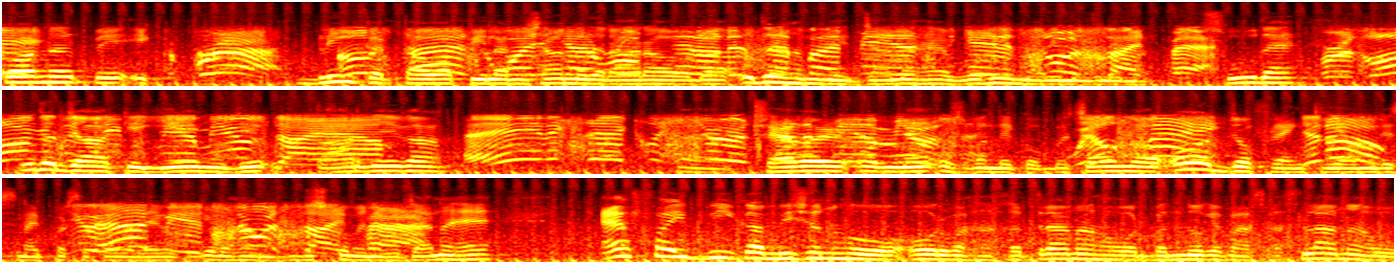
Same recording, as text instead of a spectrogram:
कॉर्नर पे एक ब्लिंक करता हुआ पीला निशान नज़र आ रहा होगा। उधर हमने जाना है वही हमारी मंजिल मकसूद है। उधर जाके ये मुझे उतार देगा। ट्रैवल और मैं उस बंदे को बचाऊँगा और जो फ्रैंकिया मुझे स्नाइपर से कवर देगा क्योंकि वहाँ जिसको मैंने बचाना है एफ़ आई बी का मिशन हो और वहाँ खतरा ना हो और बंदों के पास असला ना हो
